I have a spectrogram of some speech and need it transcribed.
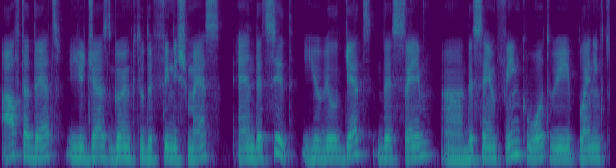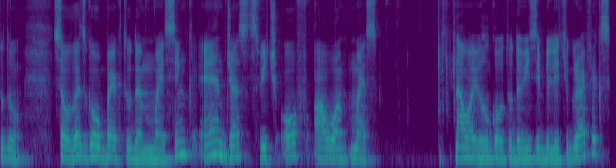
After that, you're just going to the finish mass and that's it. You will get the same uh, the same thing what we planning to do. So let's go back to the massing and just switch off our mass now I will go to the visibility graphics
